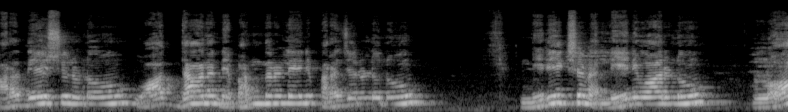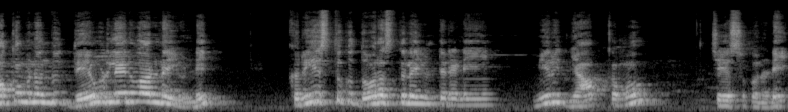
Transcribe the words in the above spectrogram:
పరదేశులను వాగ్దాన నిబంధన లేని పరజనులను నిరీక్షణ లేని వారును లోకమునందు దేవుడు లేని వారునై ఉండి క్రీస్తుకు దూరస్తులై ఉంటారని మీరు జ్ఞాపకము చేసుకొనుడి.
